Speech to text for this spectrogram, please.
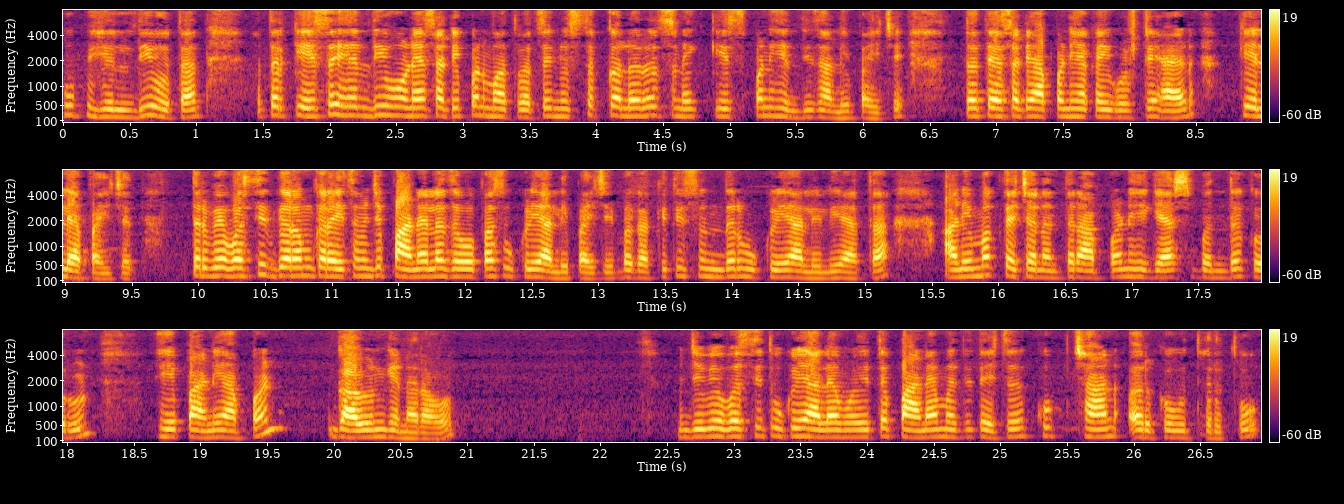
खूप हेल्दी होतात. तर केस हेल्दी होण्यासाठी पण महत्वाचं नुसतं कलरच नाही केस पण हेल्दी झाले पाहिजे. तर त्यासाठी आपण ह्या काही गोष्टी ऍड केल्या पाहिजेत. तर व्यवस्थित गरम करायचं म्हणजे पाण्याला जवळपास उकळी आली पाहिजे. बघा किती सुंदर उकळी आलेली आहे आता. आणि मग त्याच्यानंतर आपण हे गॅस बंद करून हे पाणी आपण गाळून घेणार आहोत. म्हणजे व्यवस्थित उकळी आल्यामुळे तर पाण्यामध्ये त्याचं खूप छान अर्क उतरतो.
